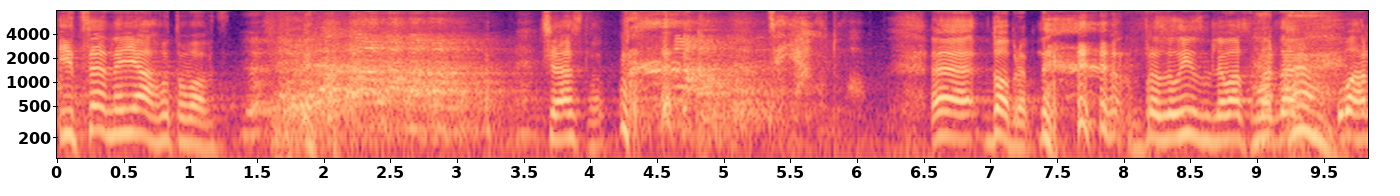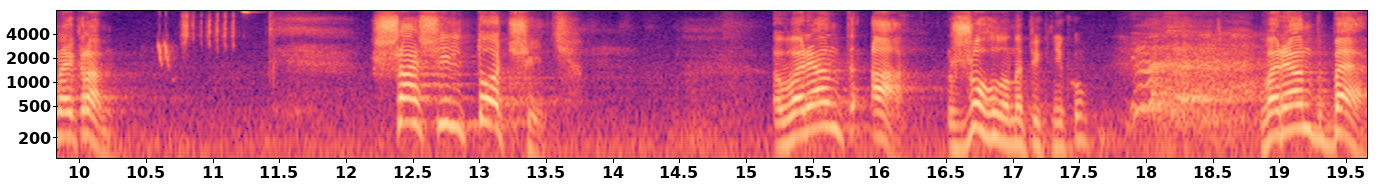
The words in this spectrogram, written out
І це не я готував. Чесно. Це я готував. Е, добре. Фразеологізм для вас Богдан. Увага на екран. Шашіль точить. Варіант А. Жогло на пікніку. Варіант Б.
